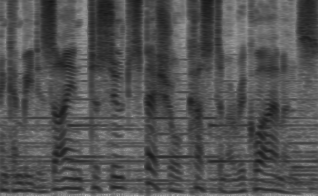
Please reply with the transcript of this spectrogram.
and can be designed to suit special customer requirements.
